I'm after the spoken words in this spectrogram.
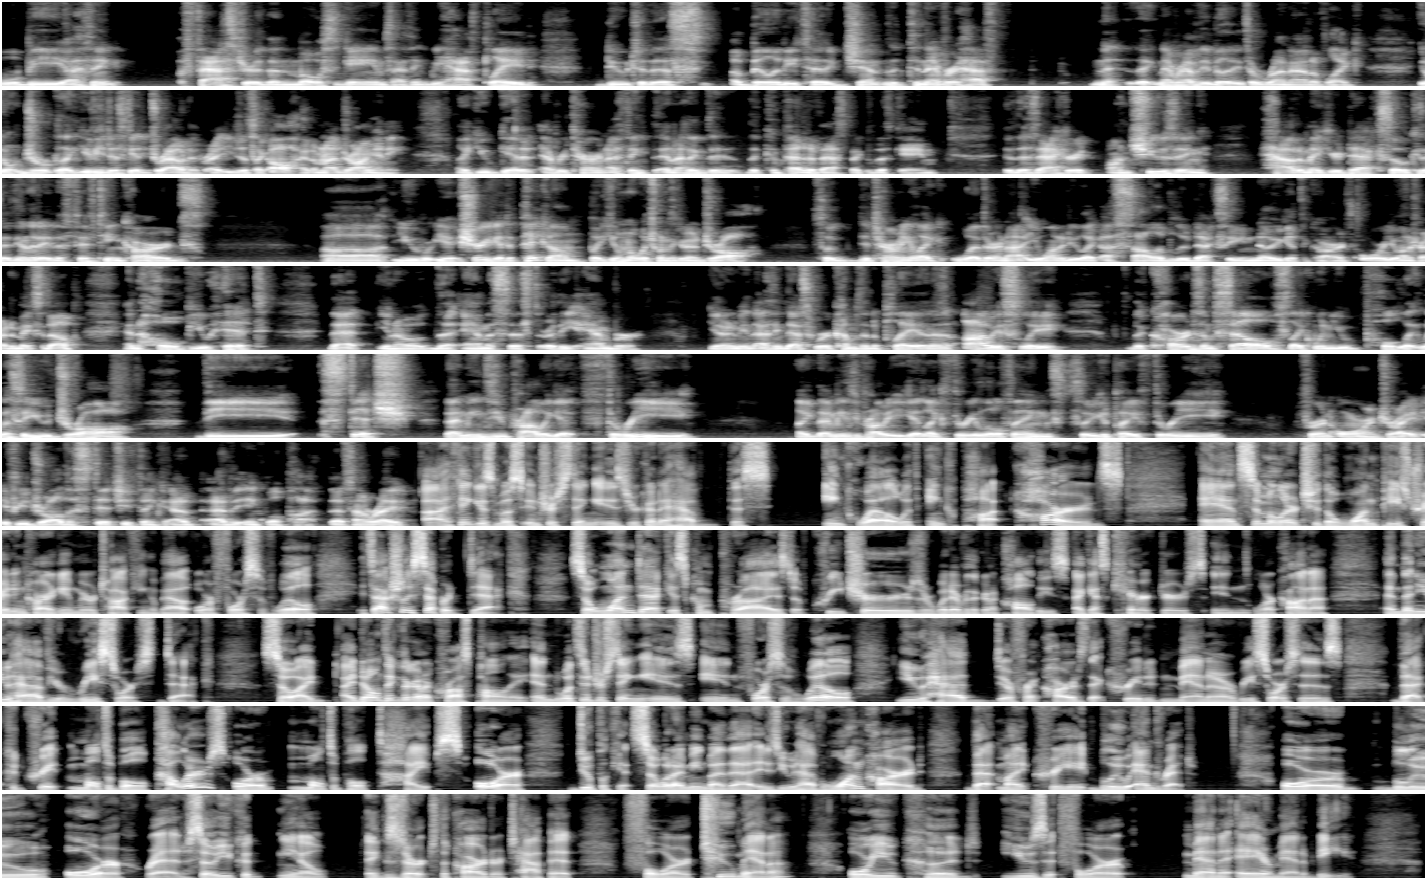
will be, I think, faster than most games I think we have played due to this ability to gen- to never have ne- like never have the ability to run out of like you don't like if you just get droughted right? You just like oh I'm not drawing any. Like you get it every turn. I think and I think the the competitive aspect of this game is this accurate on choosing how to make your deck. So because at the end of the day the 15 cards uh you, you sure you get to pick them but you don't know which one's going to draw. So determining like whether or not you want to do like a solid blue deck so you know you get the cards or you want to try to mix it up and hope you hit that you know the amethyst or the amber. You know what i mean? I think that's where it comes into play. And then obviously the cards themselves like when you pull like let's say you draw the stitch that means you probably get three like that means you probably get like three little things. So you could play three for an orange right? If you draw the stitch you think out, out of the inkwell pot. That sound right? I think is most interesting is you're going to have this inkwell with ink pot cards. And similar to the one piece trading card game we were talking about or Force of Will, it's actually a separate deck. So one deck is comprised of creatures or whatever they're going to call these, I guess, characters in Lorcana. And then you have your resource deck. So I, I don't think they're going to cross pollinate. And what's interesting is in Force of Will, you had different cards that created mana resources that could create multiple colors or multiple types or duplicates. So what I mean by that is you would have one card that might create blue and red or blue or red. So you could, you know, exert the card or tap it for 2 mana or you could use it for mana A or mana B.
